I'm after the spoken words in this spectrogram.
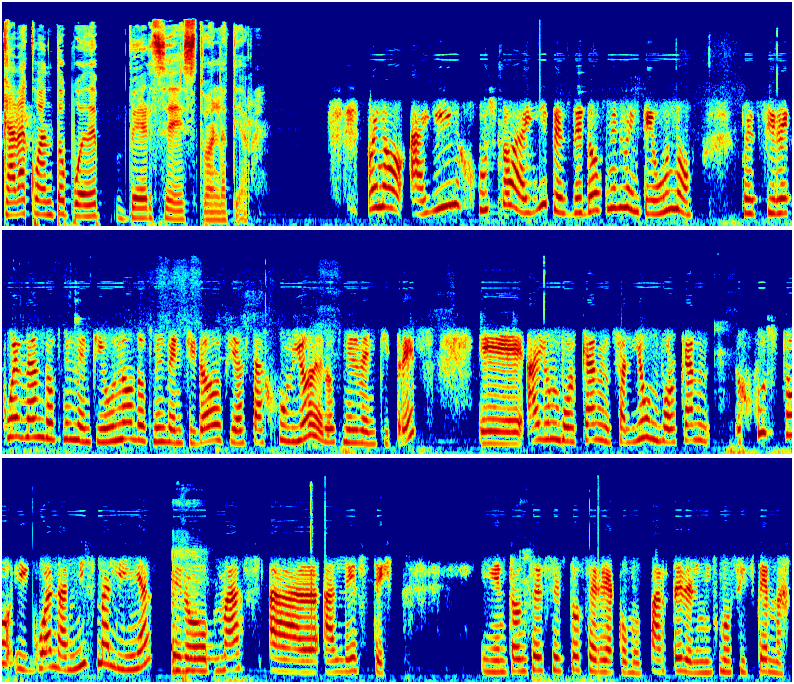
¿Cada cuánto puede verse esto en la Tierra? Bueno, ahí, justo ahí, desde 2021. Pues si recuerdan, 2021, 2022 y hasta julio de 2023, eh, hay un volcán, salió un volcán justo igual, a la misma línea, pero más al este y entonces esto sería como parte del mismo sistema.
